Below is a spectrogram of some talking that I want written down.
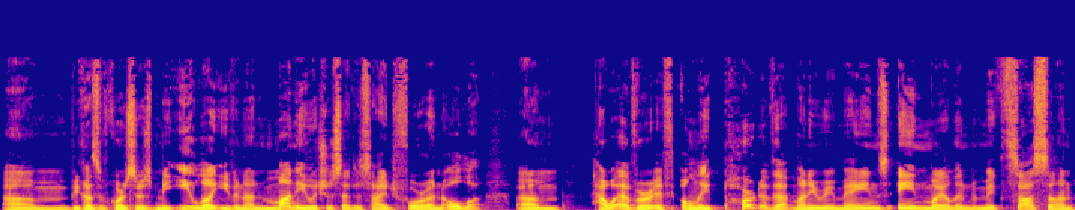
Um, because of course there's Mi'ila even on money which is set aside for an Ola. Um, However, if only part of that money remains, ein moilin b'miktsasan,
